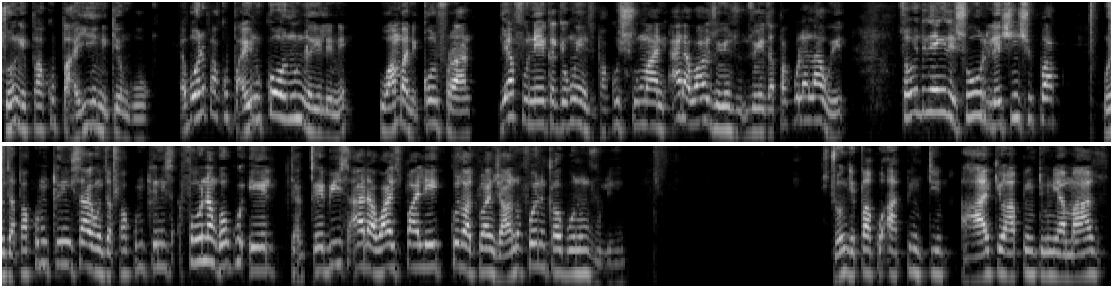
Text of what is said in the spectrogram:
jonge phaa kubhayini ke ngoku yabona phaa kubhayini ukona ungqele ne uhamba necolfran iyafuneka ke ungenzi phaa kushumane otherwise uzoyenza phaa kulala wethu so into enye show relationship wakho wenza phaa kumqinisayo wenza phaa kumqinisa fowuna ngoku eli ndiyakucebisa otherwise phaa late kuzawuthiwa njani ufowune xa ubona umvuleni jonge pa ku Appington hayi ke Appington yamazi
